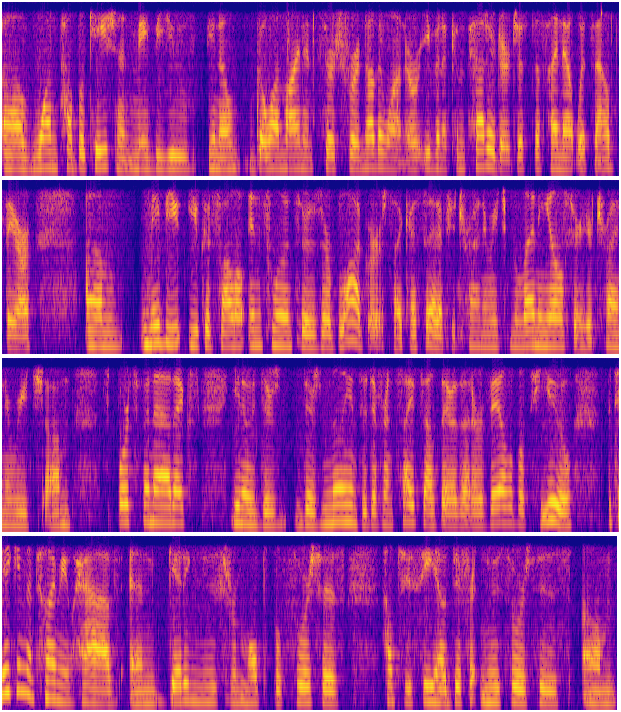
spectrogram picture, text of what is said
uh, one publication, maybe you you know go online and search for another one, or even a competitor, just to find out what's out there. Um, maybe you, you could follow influencers or bloggers. Like I said, if you're trying to reach millennials or you're trying to reach um, sports fanatics, you know there's there's millions of different sites out there that are available to you. But taking the time you have and getting news from multiple sources helps you see how different news sources um,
